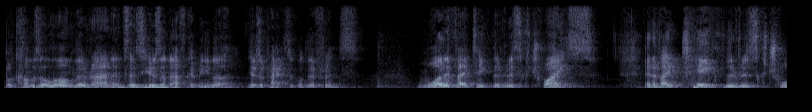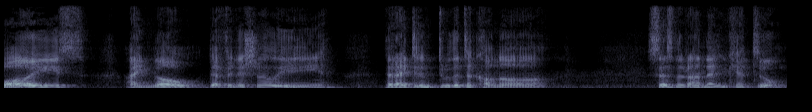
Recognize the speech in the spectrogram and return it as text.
But comes along the Ran and says, "Here's a nafkamina. Here's a practical difference. What if I take the risk twice? And if I take the risk twice, I know definitionally that I didn't do the takana." Says the Ran that you can't do.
